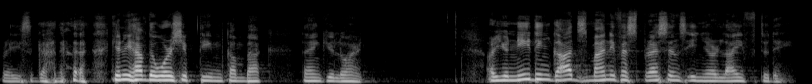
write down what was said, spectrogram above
Praise God. Can we have the worship team come back? Thank you, Lord. Are you needing God's manifest presence in your life today?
